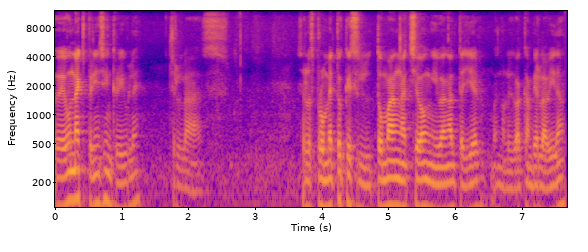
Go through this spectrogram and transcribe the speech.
fue una experiencia increíble. Se las se los prometo que si toman acción y van al taller, bueno, les va a cambiar la vida.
